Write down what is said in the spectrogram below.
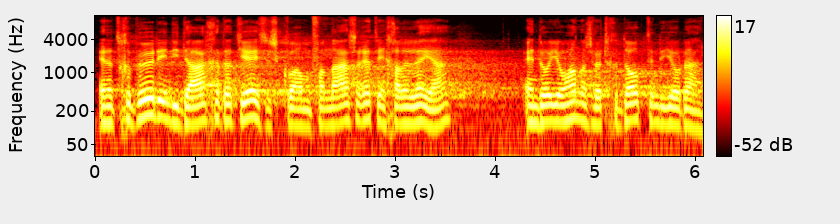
En het gebeurde in die dagen dat Jezus kwam van Nazareth in Galilea en door Johannes werd gedoopt in de Jordaan.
